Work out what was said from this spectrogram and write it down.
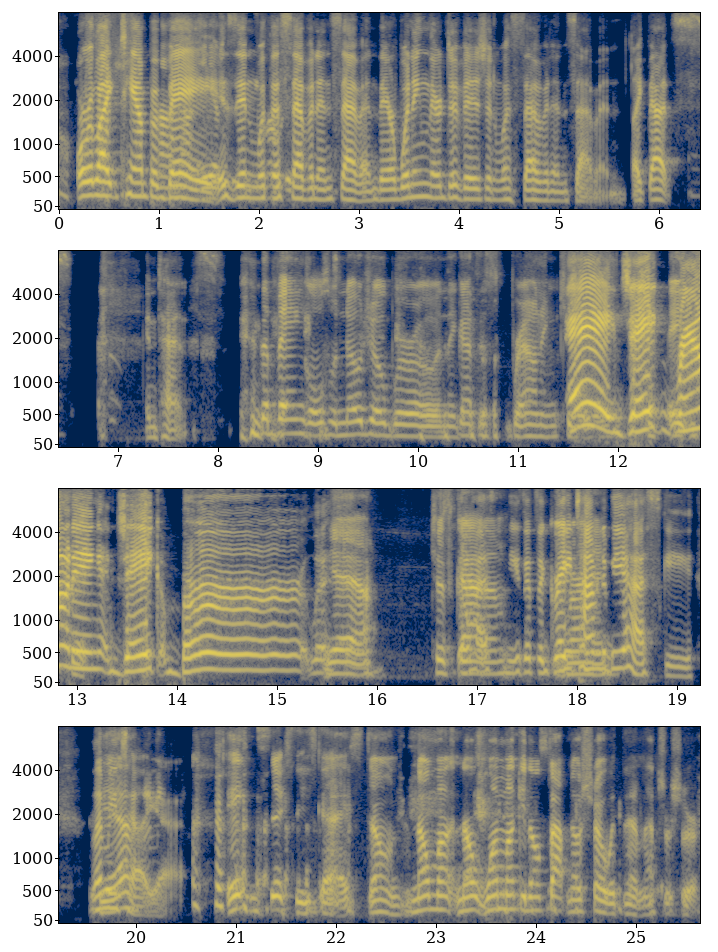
or like Tampa Uh, Bay AFC is in with a seven and seven. They're winning their division with seven and seven. Like that's intense. The Bengals with no Joe Burrow, and they got this Browning kid. Hey, Jake Eight and six. Browning, Jake Burr. Listen, Yeah, just go got Huskies. It's a great time to be a Husky. Let Yeah. me tell you. eight and six. These guys don't no mon- no one monkey don't stop no show with them. That's for sure.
